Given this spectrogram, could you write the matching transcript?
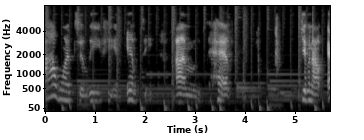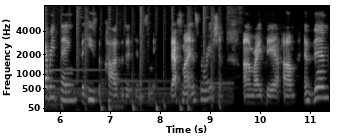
I want to leave here empty. Um, have given out everything that He's deposited into me. That's my inspiration um, right there. Um, and then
